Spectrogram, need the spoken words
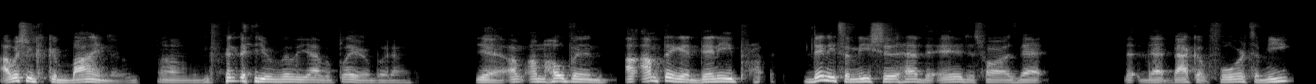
I wish you could combine them. Um, you really have a player. But uh, yeah, I'm I'm hoping. I, am thinking Denny Deni to me should have the edge as far as that that, that backup four to me.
